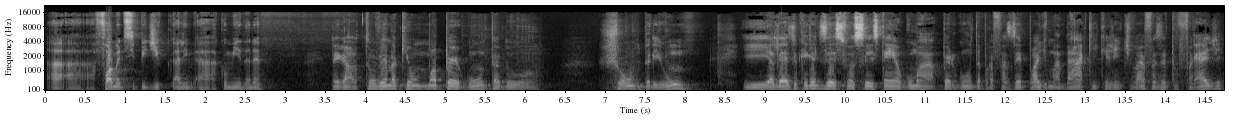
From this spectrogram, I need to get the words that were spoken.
a, a, forma de se pedir a, a comida, né? Legal. Estou vendo aqui uma pergunta do Shoulder 1 e, aliás, eu queria dizer, se vocês têm alguma pergunta para fazer, pode mandar aqui que a gente vai fazer para o Fred.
